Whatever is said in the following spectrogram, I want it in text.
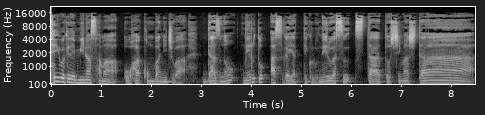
ていうわけで皆様、おはこんばんにちは。ダズの寝ると明日がやってくる寝る明日スタートしました。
